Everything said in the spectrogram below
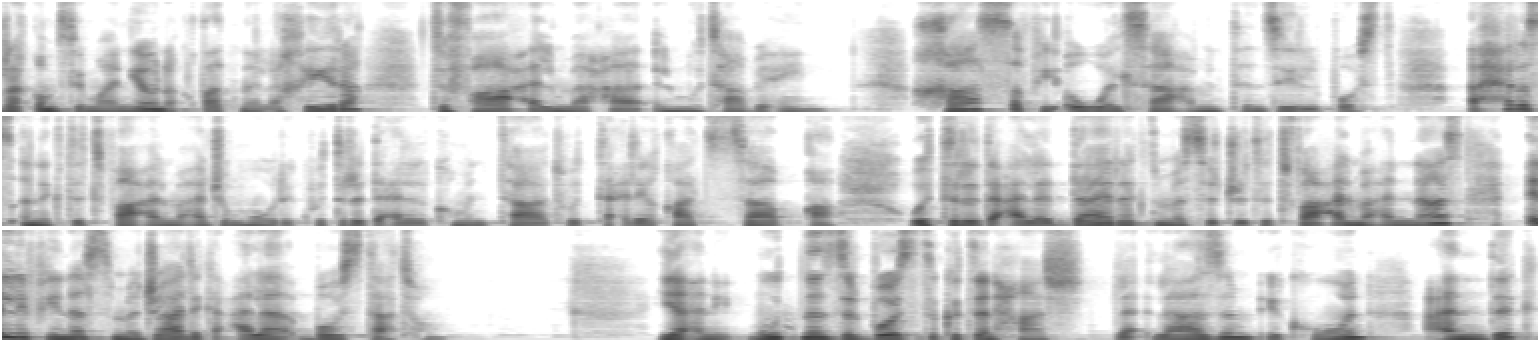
رقم ثمانية ونقطتنا الأخيرة تفاعل مع المتابعين. خاصة في أول ساعة من تنزيل ال post. أحرص أنك تتفاعل مع جمهورك وترد على ال comments والتعليقات السابقة وترد على ال direct message وتتفاعل مع الناس اللي في نفس مجالك على post اتهم. يعني مو تنزل post ك وتنحاش لا لازم يكون عندك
